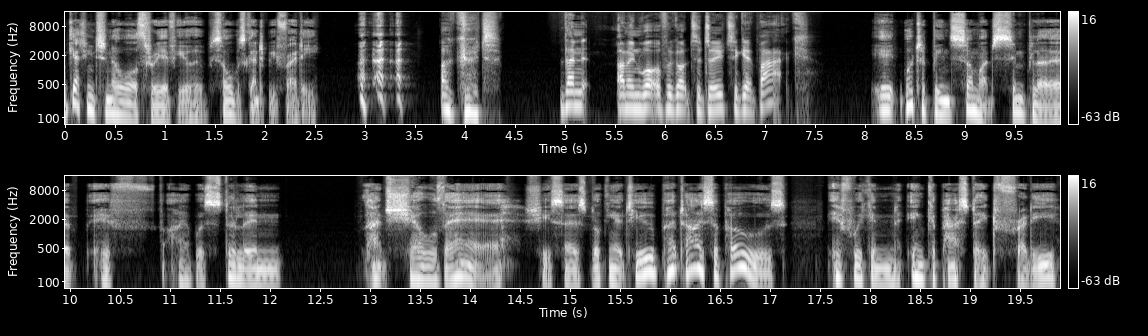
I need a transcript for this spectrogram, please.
getting to know all three of you, it's always going to be Freddy. oh, good. Then, I mean, what have we got to do to get back? It would have been so much simpler if I was still in that shell there, she says, looking at you, but I suppose if we can incapacitate Freddy,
